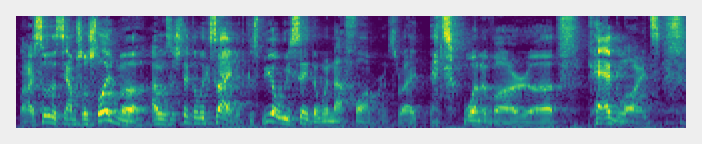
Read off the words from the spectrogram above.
when I saw this Yamshel Shloima, I was a shtickle excited because we always say that we're not farmers, right? That's one of our uh, taglines.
